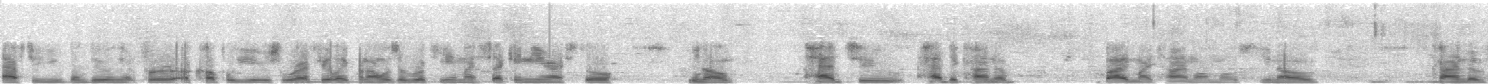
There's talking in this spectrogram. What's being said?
after you've been doing it for a couple years. Where I feel like when I was a rookie in my second year, I still, you know, had to had to kind of bide my time almost. You know, kind of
